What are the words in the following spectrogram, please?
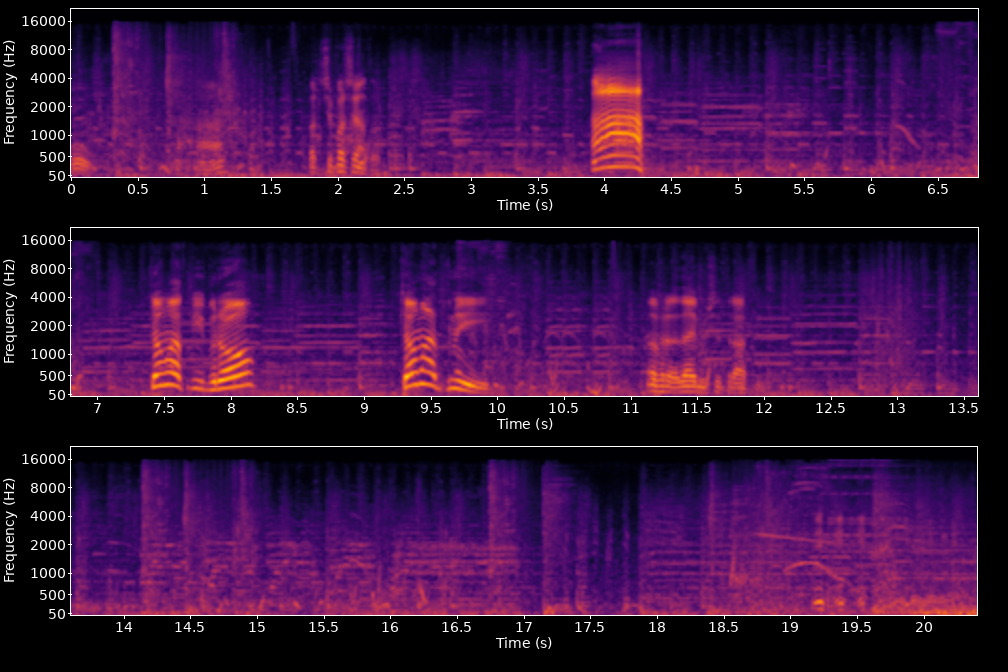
Wow. Aha. Patrzcie, patrzcie na to. A! Come at me, bro! Come at me! Dobra, dajmy się trafić.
